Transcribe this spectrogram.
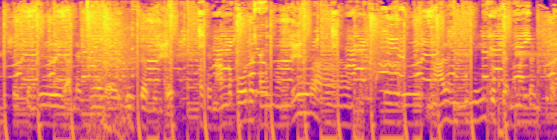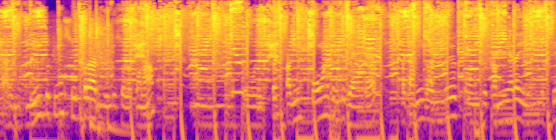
ஃபிஷஸ் வந்து அந்த இடத்துல இருக்குது அப்படின்ட்டு. பட் நாங்கள் போடுற டைம் வந்து ஒரு நாலஞ்சு மீன் தொட்டி அந்த மாதிரி தான் இருந்துச்சு. பட் அது மீன் தொட்டியுமே சூப்பராக இருந்துச்சு சொல்லப்போனால் எக்ஸ்பெக்ட் பண்ணி போனது வந்து வேறு. பட் அங்கே வந்து கொஞ்சம் கம்மியாக தான் இருந்துச்சு.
